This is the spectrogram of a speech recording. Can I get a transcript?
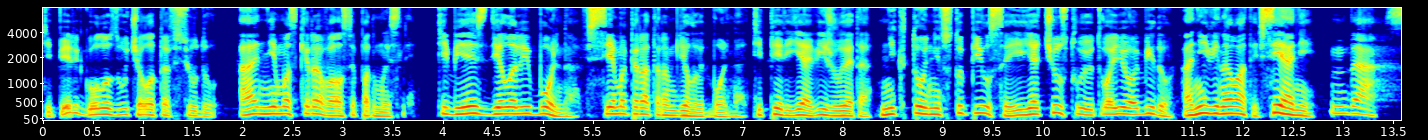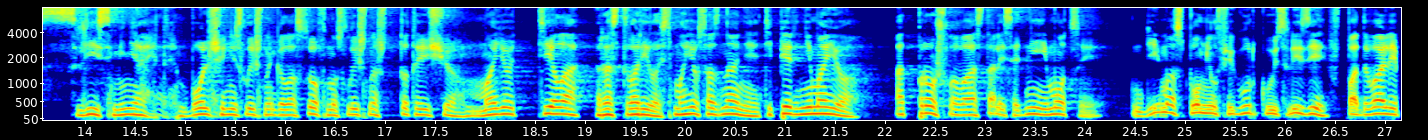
Теперь голос звучал отовсюду, а не маскировался под мысли. Тебе сделали больно, всем операторам делают больно. Теперь я вижу это. Никто не вступился, и я чувствую твою обиду. Они виноваты, все они. Да. Слизь меняет. Больше не слышно голосов, но слышно что-то еще. Мое тело растворилось, мое сознание теперь не мое. От прошлого остались одни эмоции. Дима вспомнил фигурку из слизи в подвале,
